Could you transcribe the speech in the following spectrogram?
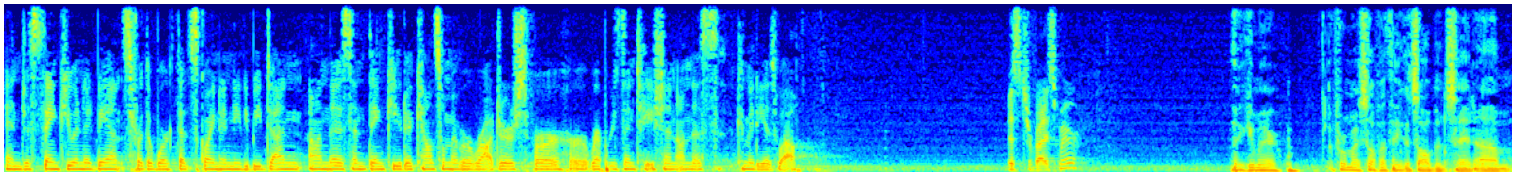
And just thank you in advance for the work that's going to need to be done on this. And thank you to Councilmember Rogers for her representation on this committee as well. Mr. Vice Mayor? Thank you, Mayor. For myself, I think it's all been said. Um,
